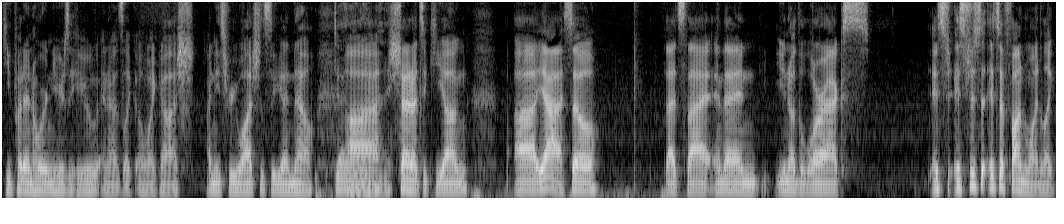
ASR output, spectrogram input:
he put in Horton Hears a Who, and I was like, oh my gosh, I need to rewatch this again now. Dude, I love that Uh, shout out to Kyung. Uh, yeah, so that's that, and then you know the Lorax. It's it's just it's a fun one. Like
